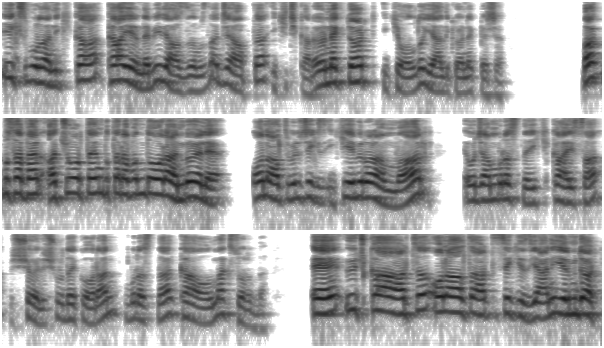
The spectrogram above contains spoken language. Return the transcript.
X buradan 2K. K yerine 1 yazdığımızda cevapta 2 çıkar. Örnek 4 2 oldu. Geldik örnek 5'e. Bak bu sefer açı ortayın bu tarafında oran böyle 16 bölü 8 2'ye 1 oran var. E hocam burası da 2K ise şöyle şuradaki oran burası da K olmak zorunda. E 3K artı 16 artı 8 yani 24.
